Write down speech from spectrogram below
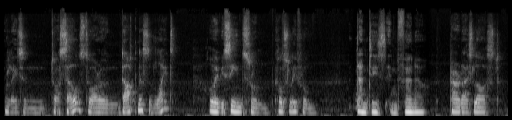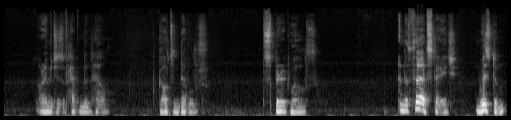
relate to ourselves, to our own darkness and light or maybe scenes from culturally from Dante's Inferno, Paradise Lost, or images of heaven and hell, gods and devils, spirit worlds. And the third stage, wisdom,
